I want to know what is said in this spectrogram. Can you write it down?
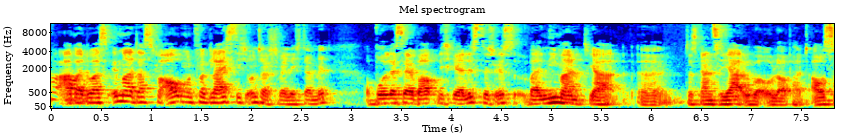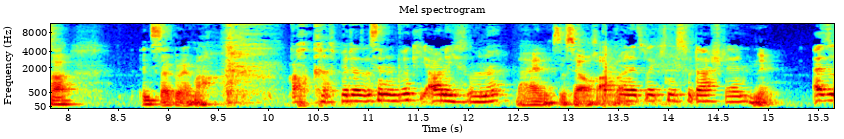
Aber du hast immer das vor Augen und vergleichst dich unterschwellig damit, obwohl das ja überhaupt nicht realistisch ist, weil niemand ja äh, das ganze Jahr über Urlaub hat, außer Instagrammer. Ach krass, bitte, das ist ja nun wirklich auch nicht so, ne? Nein, es ist ja auch Darf man Arbeit. jetzt wirklich nicht so darstellen. Nee. Also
